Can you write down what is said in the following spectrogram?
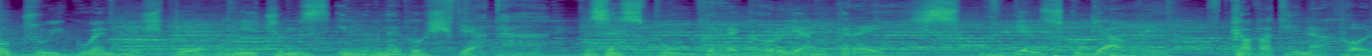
Poczuj głębie śpiewu niczym z innego świata. Zespół Gregorian Grace w Bielsku Białej, Cavatina Hall,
